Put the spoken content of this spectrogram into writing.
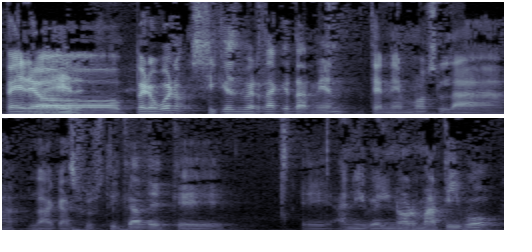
pero, pero bueno, sí que es verdad que también tenemos la, la casuística de que eh, a nivel normativo,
